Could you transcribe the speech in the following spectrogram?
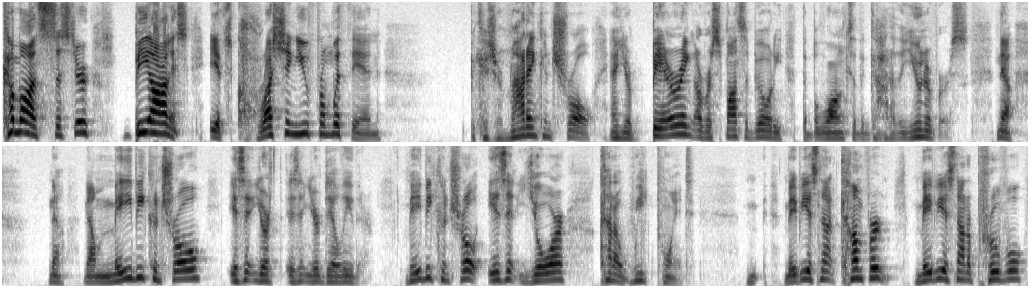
Come on, sister. Be honest. It's crushing you from within because you're not in control and you're bearing a responsibility that belongs to the God of the universe. Now, now, now maybe control isn't your isn't your deal either. Maybe control isn't your kind of weak point. Maybe it's not comfort, maybe it's not approval,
